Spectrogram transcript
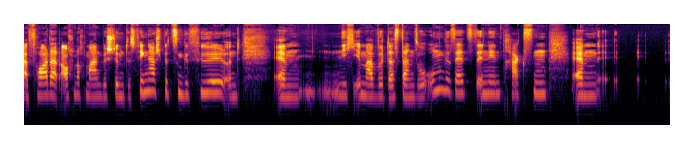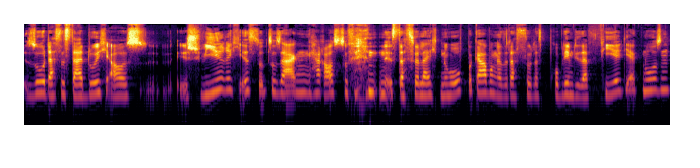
erfordert auch nochmal ein bestimmtes Fingerspitzengefühl und ähm, nicht immer wird das dann so umgesetzt in den Praxen. Ähm, so dass es da durchaus schwierig ist, sozusagen herauszufinden, ist das vielleicht eine Hochbegabung. Also das ist so das Problem dieser Fehldiagnosen.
